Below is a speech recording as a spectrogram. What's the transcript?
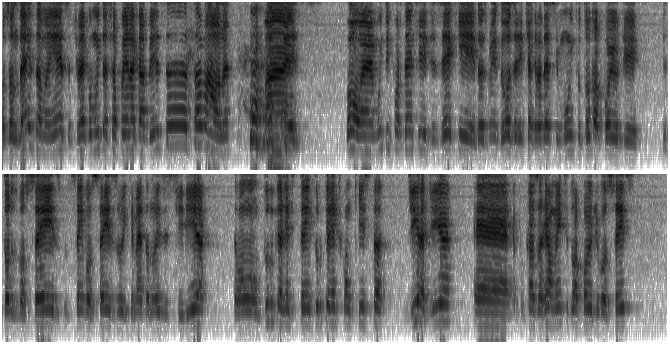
Pô, são 10 da manhã, se eu tiver com muita champanhe na cabeça, tá mal, né? Mas, bom, é muito importante dizer que 2012 a gente agradece muito todo o apoio de, de todos vocês. Sem vocês o Wikimeta não existiria. Então, tudo que a gente tem, tudo que a gente conquista dia a dia é, é por causa realmente do apoio de vocês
